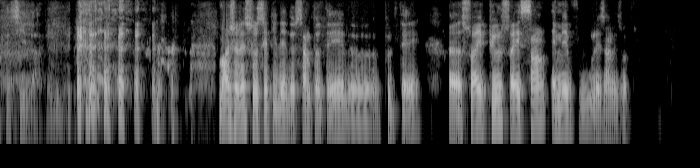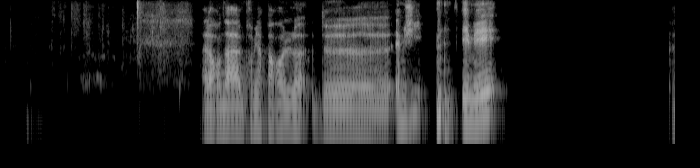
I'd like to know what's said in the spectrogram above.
facile, là, Moi, je reste sur cette idée de sainteté, de pureté. Euh, soyez purs, soyez saints, aimez-vous les uns les autres. Alors, on a une première parole de MJ. Aimer. Euh,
